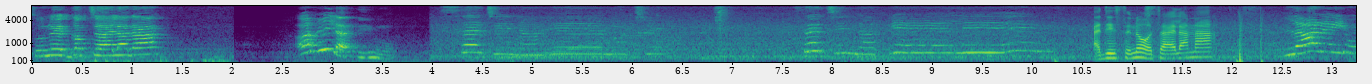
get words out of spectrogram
सुनो एक कप चाय लाना। अभी लाती हूँ। सजना है मुझे सजना के अजी सुनो चाय लाना ला रही हूँ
